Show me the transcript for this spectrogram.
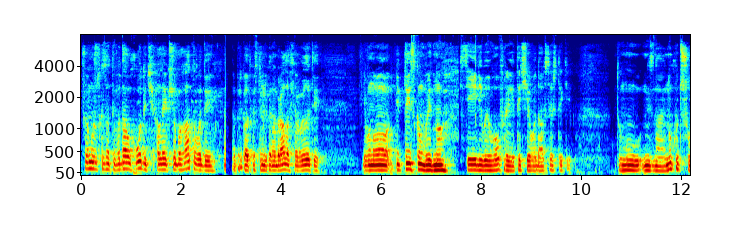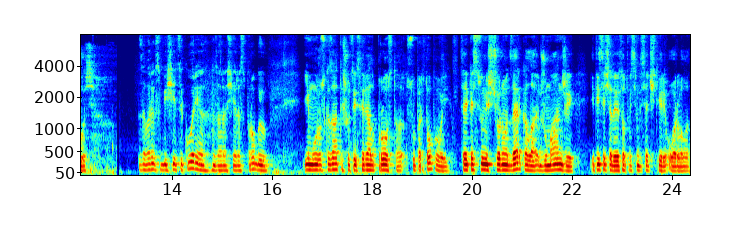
Що я можу сказати? Вода уходить, але якщо багато води, наприклад, кастрюлька набралася, вилити, і воно під тиском видно з цієї лівої гофри і тече вода все ж таки. Тому не знаю, ну хоч щось. Заварив собі ще цикорія, зараз ще раз спробую. І можу сказати, що цей серіал просто супер топовий. Це якась суміш чорного дзеркала, Джуманджі і 1984 Орвела.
